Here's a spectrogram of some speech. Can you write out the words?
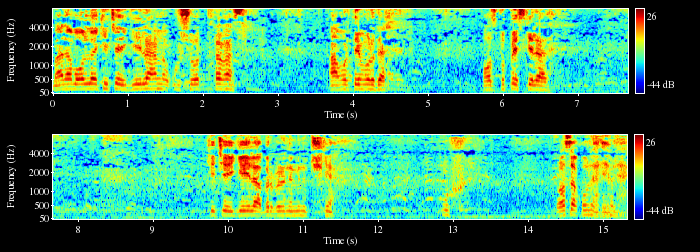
Mana bolalar kecha geylarni urishyapti. Amir Temurda. Hozir PPS keladi. Kecha geylar bir-birini minib tushgan. Uf. Rosa quvladi ular.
